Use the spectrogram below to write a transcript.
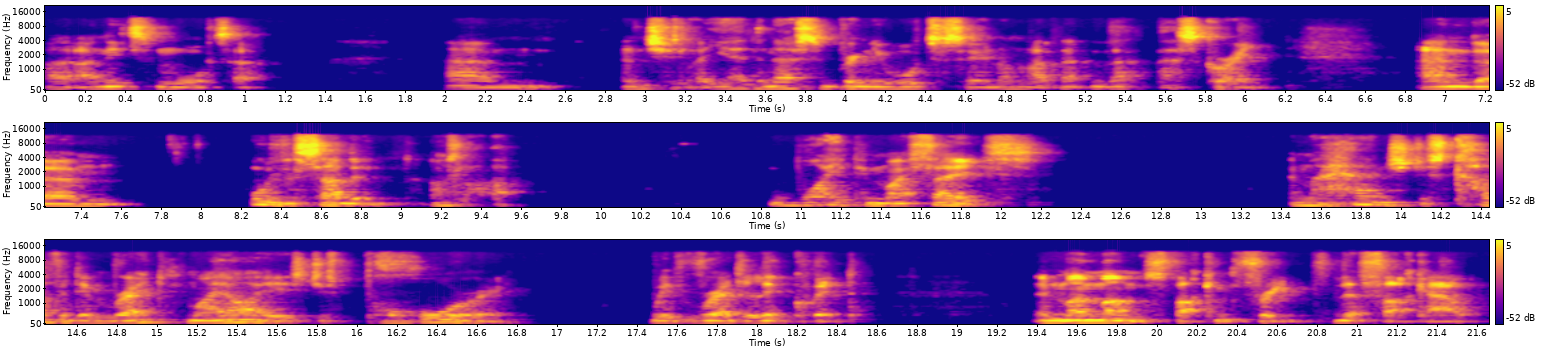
I, I need some water. Um, and she's like, "Yeah, the nurse will bring you water soon." I'm like, "That, that that's great." And um, all of a sudden, I was like, wiping my face, and my hand's just covered in red. My eye is just pouring with red liquid, and my mum's fucking freaked the fuck out.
